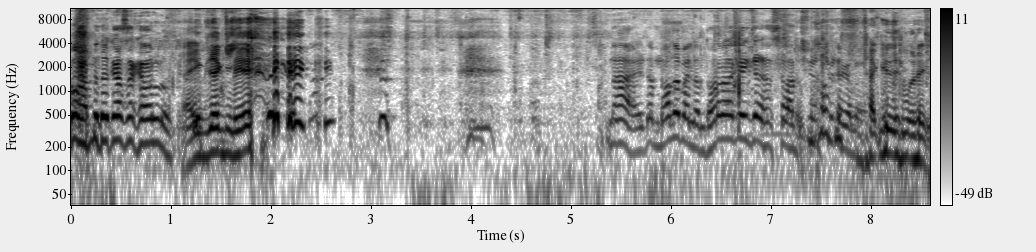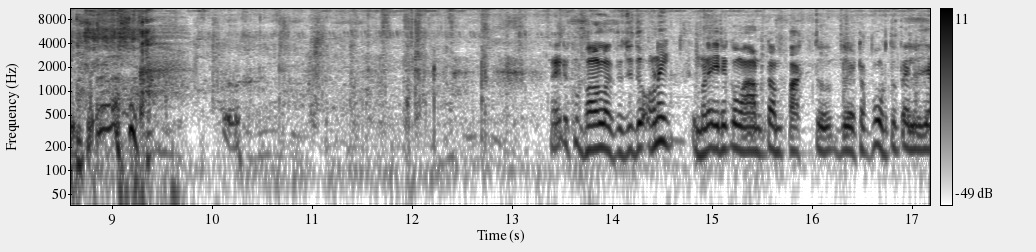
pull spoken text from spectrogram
ও আপনি তো কাঁচা খাওয়ার লোক। এক্স্যাক্টলি না এটা মজা পাইলাম। ধরার আগে সালাম ছুটে গেল। ঢাকি পড়ে এটা খুব ভালো লাগতো। যদি অনেক মানে এরকম আম টাম পাকতো দু একটা পড়তো তাইলে যে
